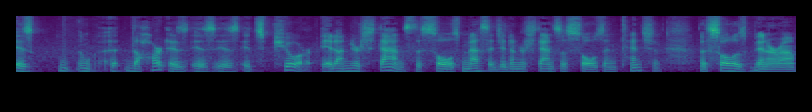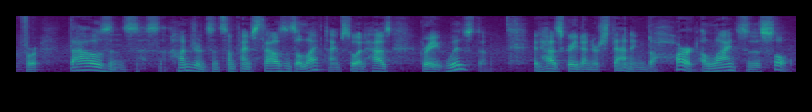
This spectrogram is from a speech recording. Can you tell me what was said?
is the heart is, is, is it's pure. It understands the soul's message. It understands the soul's intention. The soul has been around for thousands, hundreds and sometimes thousands of lifetimes. So it has great wisdom. It has great understanding. The heart aligns to the soul.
